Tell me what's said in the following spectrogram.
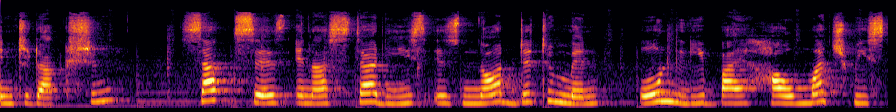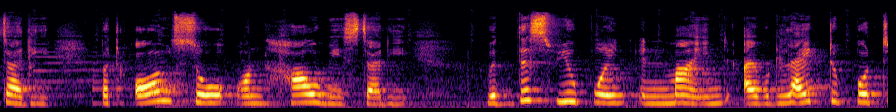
Introduction Success in our studies is not determined only by how much we study, but also on how we study. With this viewpoint in mind, I would like to put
